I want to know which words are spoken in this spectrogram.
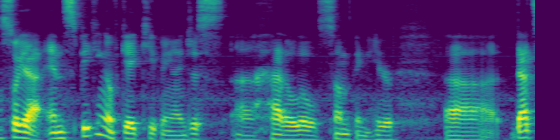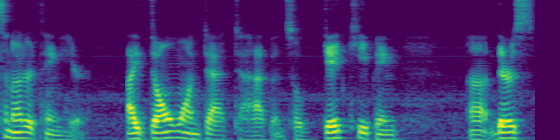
so yeah, and speaking of gatekeeping, I just uh, had a little something here. Uh, that's another thing here. I don't want that to happen. So gatekeeping, uh, there's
